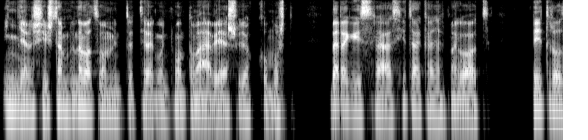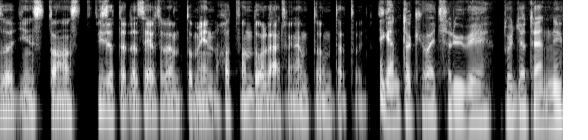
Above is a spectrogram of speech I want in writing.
ingyenes is, nem, nem az van, mint hogy tényleg, mint mondtam, AVS, hogy akkor most beregisztrálsz, hitelkártyát megadsz, létrehozod egy instance fizeted azért, nem tudom én, 60 dollárt, nem tudom, tehát hogy... Igen, tök jó egyszerűvé tudja tenni.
